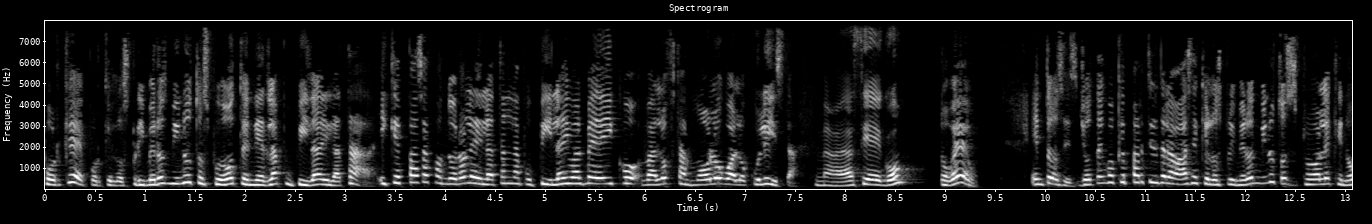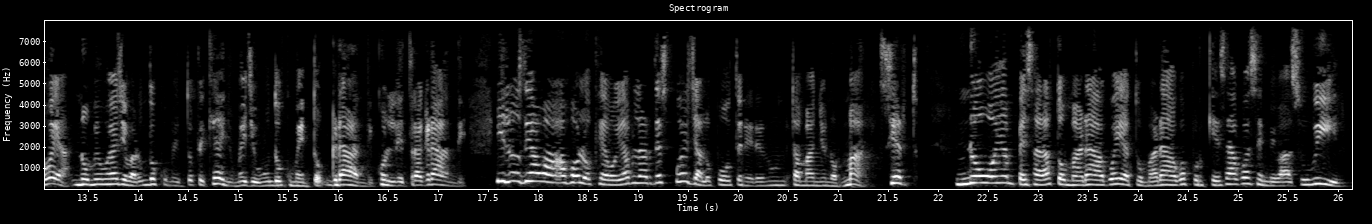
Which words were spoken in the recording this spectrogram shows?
¿Por qué? Porque los primeros minutos puedo tener la pupila dilatada. ¿Y qué pasa cuando uno le dilatan la pupila y va al médico, va al oftalmólogo, al oculista? Nada ciego. No veo. Entonces, yo tengo que partir de la base que los primeros minutos es probable que no vea. No me voy a llevar un documento pequeño, me llevo un documento grande, con letra grande. Y los de abajo, lo que voy a hablar después, ya lo puedo tener en un tamaño normal, ¿cierto? No voy a empezar a tomar agua y a tomar agua porque esa agua se me va a subir.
